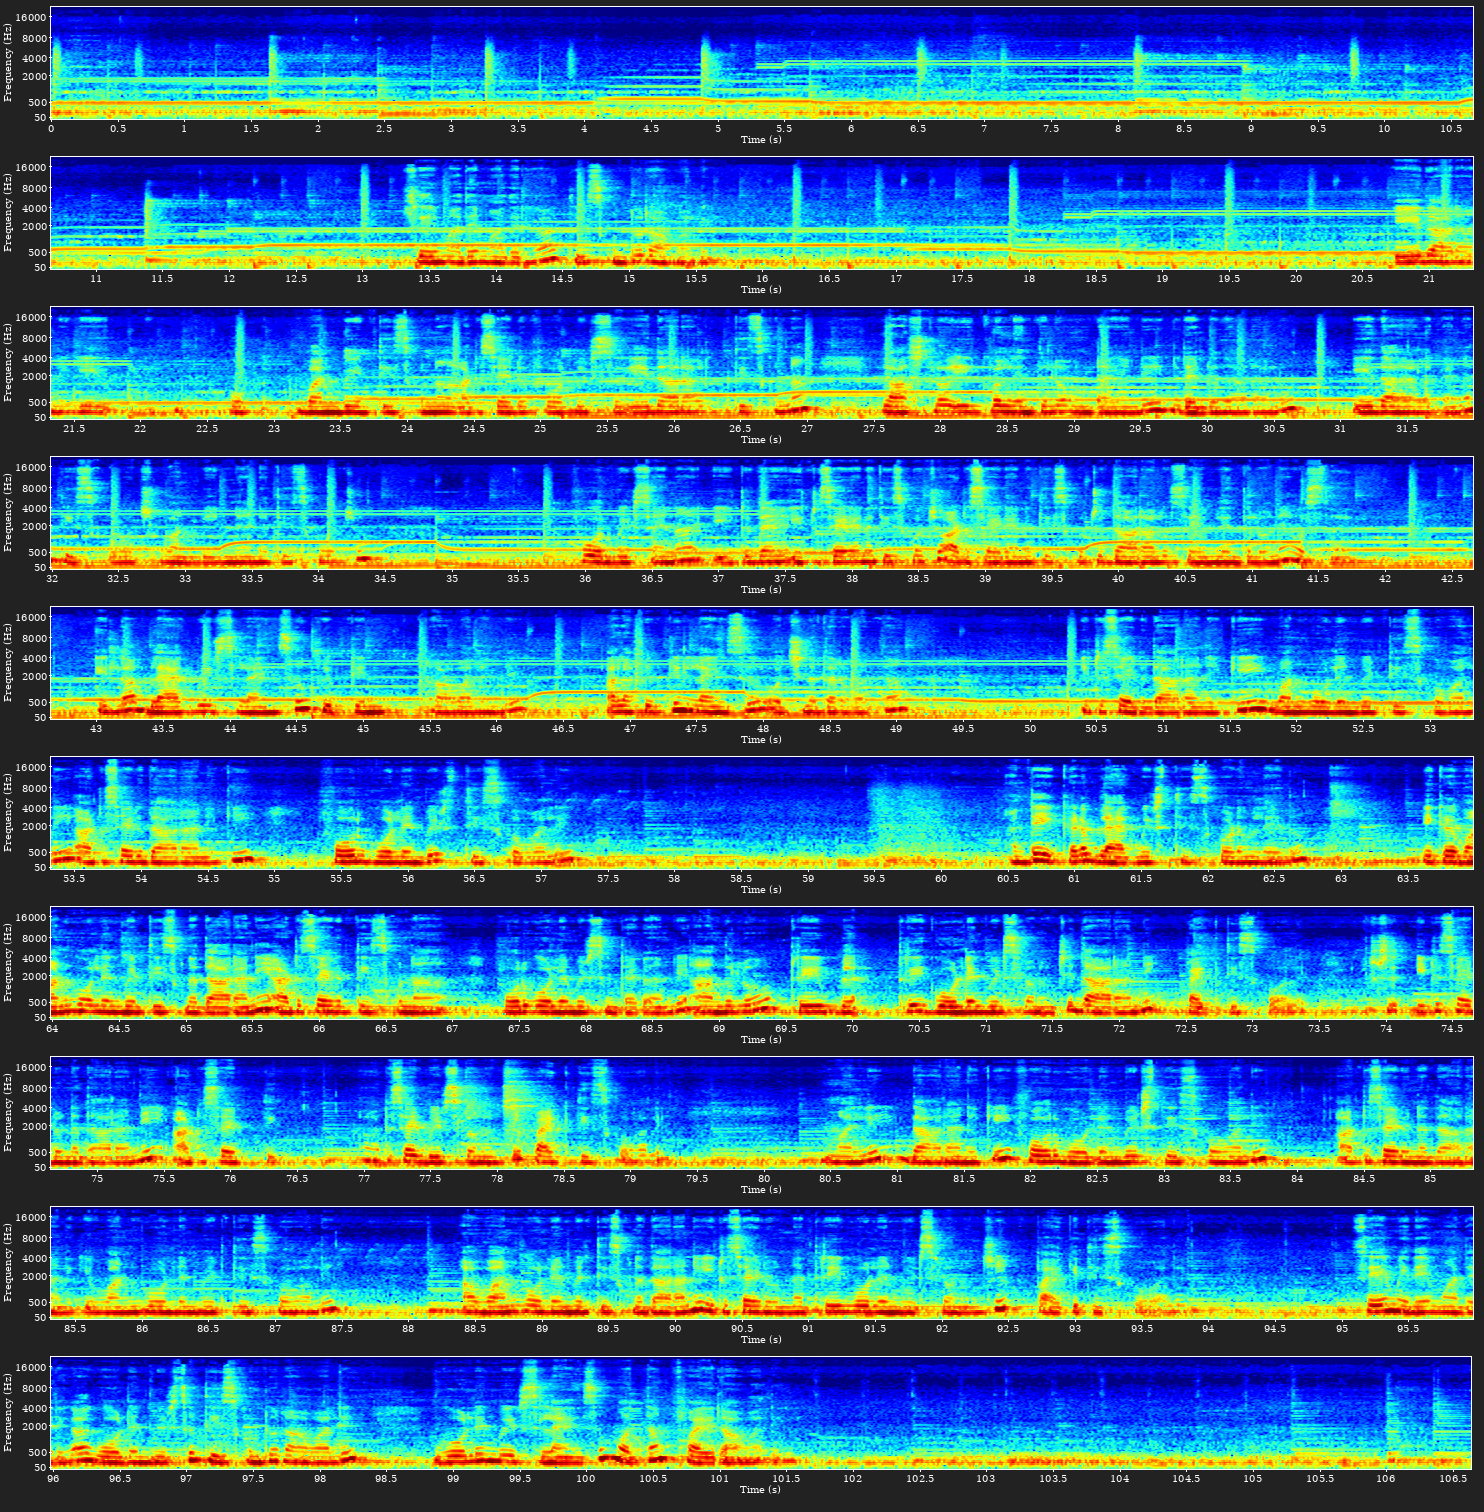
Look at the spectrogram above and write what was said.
సేమ్ అదే మాదిరిగా తీసుకుంటూ రావాలి. ఏ దారానికి వన్ బీడ్ తీసుకున్నా అటు సైడ్ ఫోర్ బీడ్స్ ఏ దారాలు తీసుకున్నా లాస్ట్లో ఈక్వల్ లెంత్లో ఉంటాయండి రెండు దారాలు. ఏ దారాలకైనా తీసుకోవచ్చు. వన్ బీడ్నైనా తీసుకోవచ్చు. ఫోర్ బీడ్స్ అయినా ఇటు ఇటు సైడ్ అయినా తీసుకోవచ్చు అటు సైడ్ అయినా తీసుకోవచ్చు. దారాలు సేమ్ లెంత్లోనే వస్తాయి. ఇలా బ్లాక్ బీడ్స్ లైన్స్ ఫిఫ్టీన్ రావాలండి. అలా ఫిఫ్టీన్ లైన్స్ వచ్చిన తర్వాత ఇటు సైడ్ దారానికి వన్ గోల్డెన్ బీడ్ తీసుకోవాలి. అటు సైడ్ దారానికి ఫోర్ గోల్డెన్ బీడ్స్ తీసుకోవాలి. అంటే ఇక్కడ బ్లాక్ బీడ్స్ తీసుకోవడం లేదు. ఇక్కడ వన్ గోల్డెన్ బీడ్ తీసుకున్న దారాన్ని అటు సైడ్ తీసుకున్న ఫోర్ గోల్డెన్ బీడ్స్ ఉంటాయి కదండి. అందులో త్రీ బ్లాక్ త్రీ గోల్డెన్ బీడ్స్లో నుంచి దారాన్ని పైకి తీసుకోవాలి. ఇటు ఇటు సైడ్ ఉన్న దారాన్ని అటు సైడ్ అటు సైడ్ బీడ్స్లో నుంచి పైకి తీసుకోవాలి. మళ్ళీ దారానికి ఫోర్ గోల్డెన్ బీడ్స్ తీసుకోవాలి. అటు సైడ్ ఉన్న దారానికి వన్ గోల్డెన్ బీడ్ తీసుకోవాలి. ఆ వన్ గోల్డెన్ బీడ్ తీసుకున్న దారాన్ని ఇటు సైడ్ ఉన్న త్రీ గోల్డెన్ బీడ్స్లో నుంచి పైకి తీసుకోవాలి. సేమ్ ఇదే మాదిరిగా గోల్డెన్ బీడ్స్ తీసుకుంటూ రావాలి. గోల్డెన్ బీడ్స్ లైన్స్ మొత్తం ఫైవ్ రావాలి.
